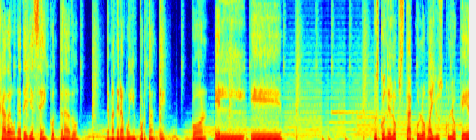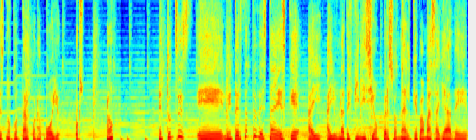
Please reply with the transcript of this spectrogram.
Cada una de ellas se ha encontrado de manera muy importante con el eh, pues con el obstáculo mayúsculo que es no contar con apoyo, por supuesto, ¿no? Entonces, eh, lo interesante de esta es que hay, hay una definición personal que va más allá de,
